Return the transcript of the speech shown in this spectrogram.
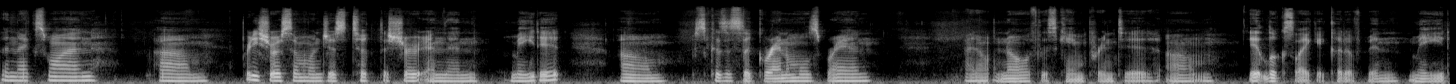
The next one, um, pretty sure someone just took the shirt and then made it. Um, because it's a Granimals brand. I don't know if this came printed. Um, it looks like it could have been made.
